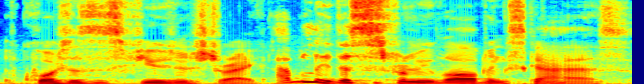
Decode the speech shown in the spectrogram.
Of course, this is Fusion Strike. I believe this is from Evolving Skies.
